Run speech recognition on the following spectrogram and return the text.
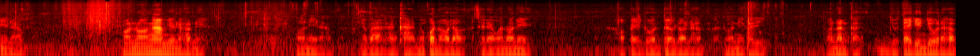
นี่นะครับพอนองามอยู่นะครับนี่นอนี่นะครับแต่ว่าทางขายไม่คนเอาแล้วแสดงว่านอนี่เอาไปโดนเติมแล้วนะครับนอนี่ก็ดี อนนั้นก็อยู่ใต้ดินอยู่นะครับ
